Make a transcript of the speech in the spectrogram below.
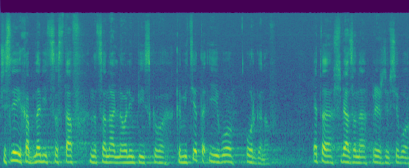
в числе их обновить состав Национального олимпийского комитета и его органов. Это связано прежде всего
